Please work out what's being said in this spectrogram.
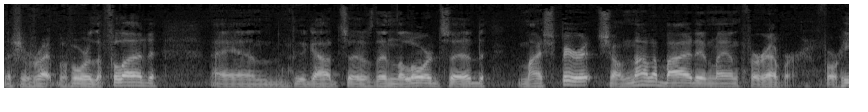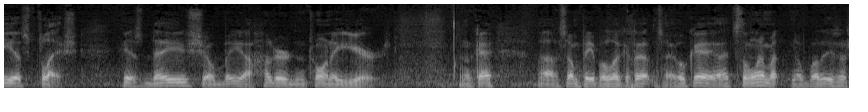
This is right before the flood, and God says, "Then the Lord said, My spirit shall not abide in man forever, for he is flesh. His days shall be a hundred and twenty years." Okay, uh, some people look at that and say, "Okay, that's the limit. Nobody's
